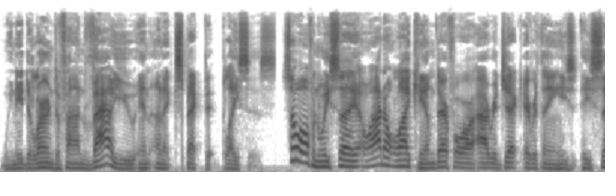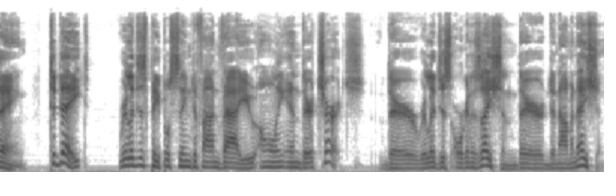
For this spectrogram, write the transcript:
We need to learn to find value in unexpected places. So often we say, Oh, I don't like him, therefore I reject everything he's, he's saying. To date, religious people seem to find value only in their church, their religious organization, their denomination.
